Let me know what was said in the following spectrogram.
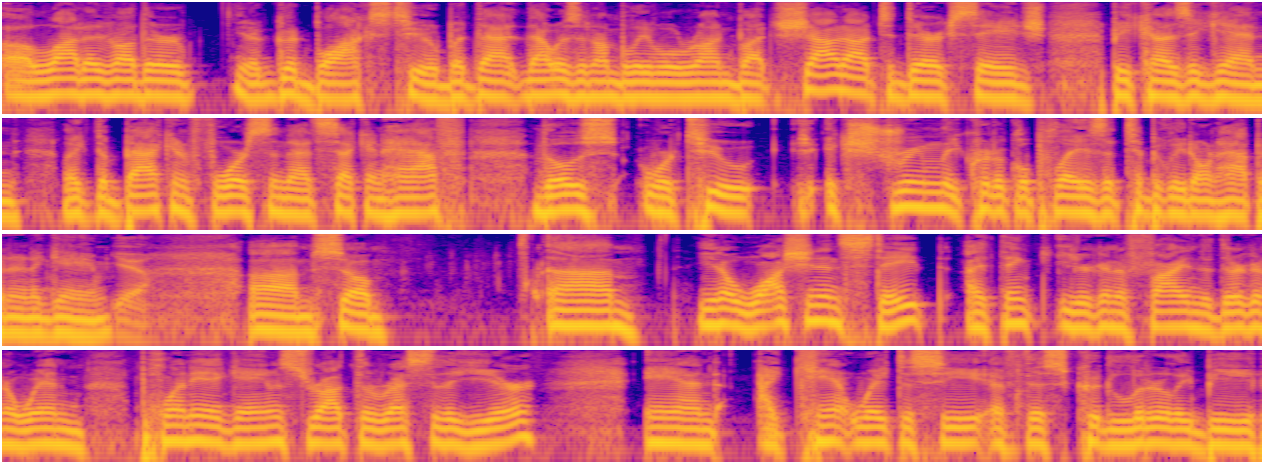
a lot of other you know good blocks too but that that was an unbelievable run. But shout out to Derek Sage because again like the back and forth in that second half those were two extremely critical plays that typically don't happen in a game. Yeah. um, so um, you know Washington State I think you're going to find that they're going to win plenty of games throughout the rest of the year and I can't wait to see if this could literally be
